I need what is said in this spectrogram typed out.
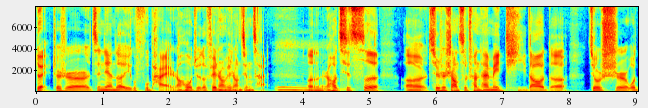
对，这是今年的一个复排，然后我觉得非常非常精彩。嗯嗯，然后其次，呃，其实上次串台没提到的，就是我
